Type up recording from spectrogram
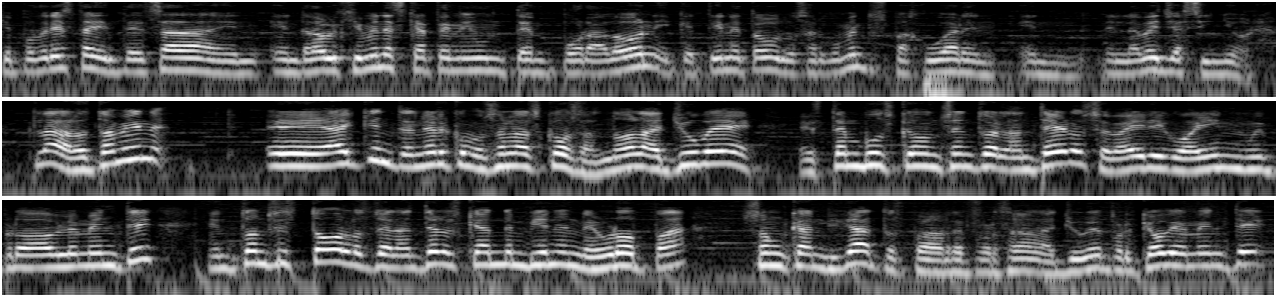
que podría estar interesada en, en Raúl Jiménez, que ha tenido un temporadón y que tiene todos los argumentos para jugar en, en- en la bella señora. Claro, también eh, hay que entender cómo son las cosas, ¿no? La Juve está en busca de un centro delantero, se va a ir Higuaín muy probablemente, entonces todos los delanteros que anden bien en Europa son candidatos para reforzar a la Juve, porque obviamente,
